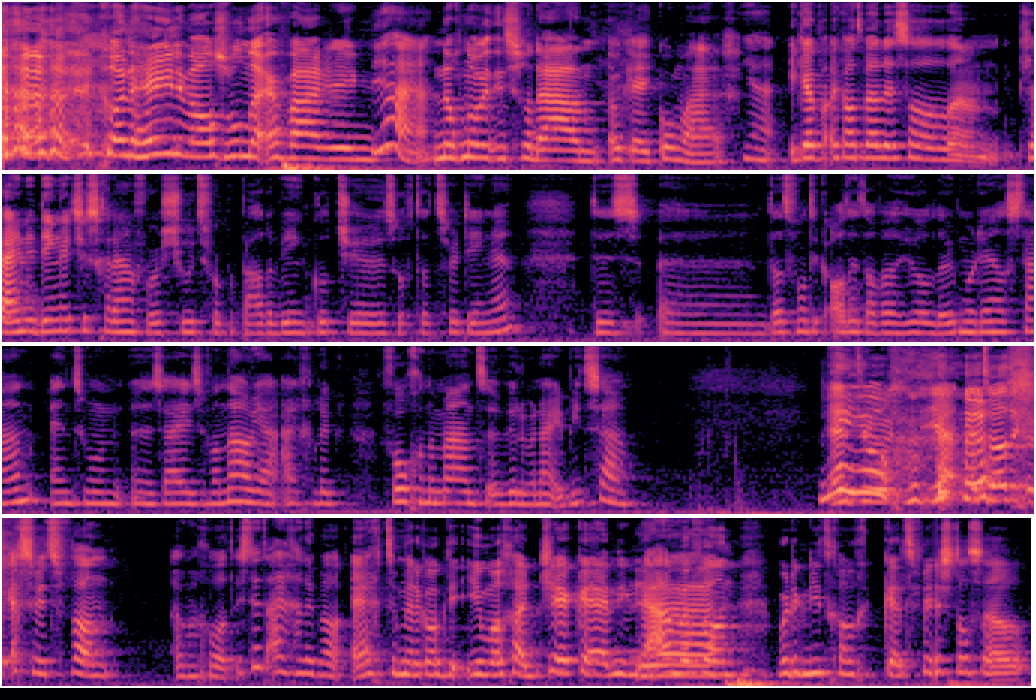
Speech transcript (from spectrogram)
Gewoon helemaal zonder ervaring. Ja. Nog nooit iets gedaan. Oké, kom maar. Ja, ik, heb, ik had wel eens al ehm, kleine dingetjes gedaan voor shoots voor bepaalde winkeltjes of dat soort dingen. Dus ehm, dat vond ik altijd al wel een heel leuk model staan. En toen eh zei ze van, nou ja, eigenlijk volgende maand eh, willen we naar Ibiza. Nee en joh. toen, ja, en toen had ik ook echt zoiets van, oh mijn god, is dit eigenlijk wel echt? Toen ben ik ook de e-mail gaan checken en die namen Ja. van, word ik niet gewoon gecatfished of zo?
